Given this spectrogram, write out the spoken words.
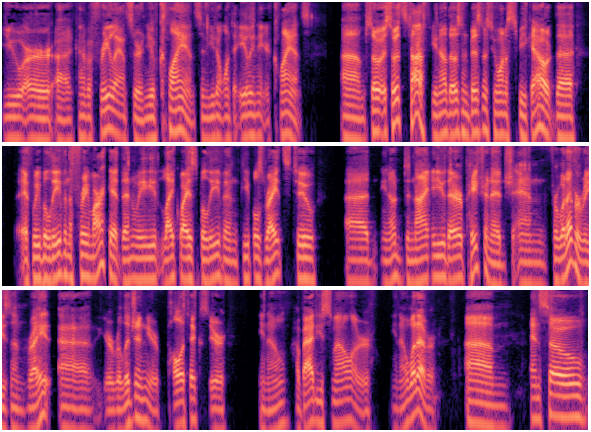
you are uh, kind of a freelancer and you have clients and you don't want to alienate your clients. Um, so, so it's tough, you know, those in business who want to speak out, the, if we believe in the free market, then we likewise believe in people's rights to, uh, you know, deny you their patronage and for whatever reason, right? Uh, your religion, your politics, your, you know, how bad you smell or you know, whatever. Um, and so,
